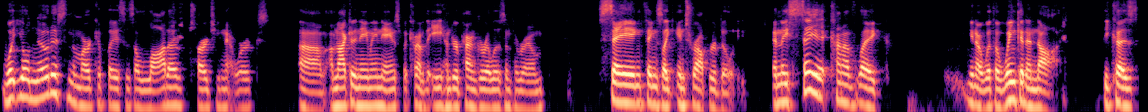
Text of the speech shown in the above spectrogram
what you'll notice in the marketplace is a lot of charging networks. Um, I'm not going to name any names, but kind of the 800 pound gorillas in the room saying things like interoperability. And they say it kind of like, you know, with a wink and a nod. Because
